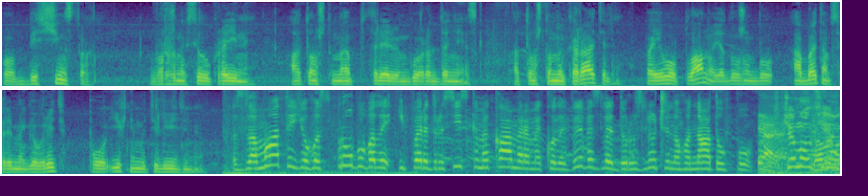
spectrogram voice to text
о бесчинствах вооруженных сил Украины, о том, что мы обстреливаем город Донецк, о том, что мы каратели. По его плану я должен был об этом все время говорить по ихнему телевидению. Зламати його спробували і перед російськими камерами, коли вивезли до розлюченого натовпу. Що мовчимо?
